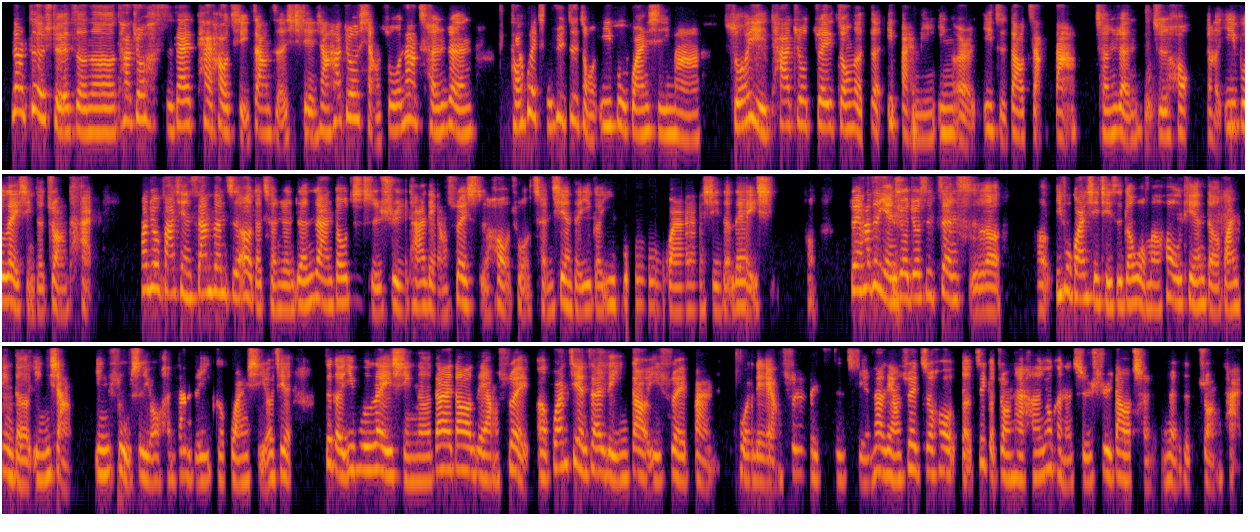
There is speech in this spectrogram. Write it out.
那这个学者呢，他就实在太好奇这样子的现象，他就想说，那成人还会持续这种依附关系吗？所以他就追踪了这一百名婴儿，一直到长大成人之后的依附类型的状态。他就发现三分之二的成人仍然都持续他两岁时候所呈现的一个依附关系的类型，好，所以他的研究就是证实了，呃，依附关系其实跟我们后天的环境的影响因素是有很大的一个关系，而且这个依附类型呢，大概到两岁，呃，关键在零到一岁半或两岁之间，那两岁之后的这个状态很有可能持续到成人的状态。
